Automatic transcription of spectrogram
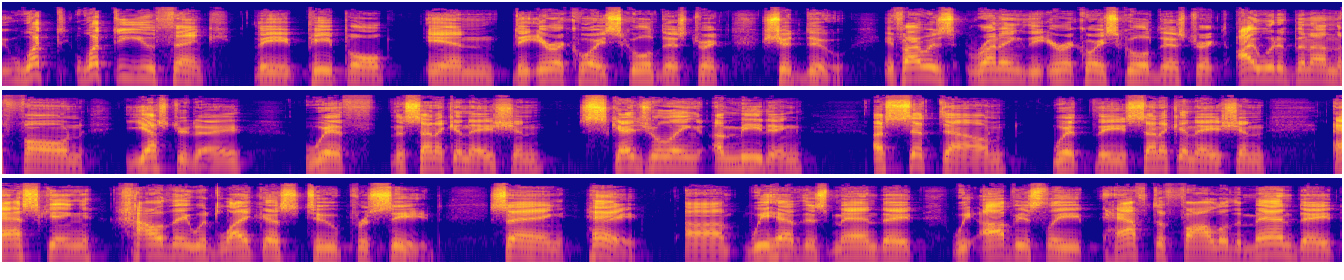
what, what do you think the people in the Iroquois School District should do? If I was running the Iroquois School District, I would have been on the phone yesterday with the Seneca Nation, scheduling a meeting, a sit down with the Seneca Nation, asking how they would like us to proceed, saying, hey, Um, we have this mandate. We obviously have to follow the mandate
